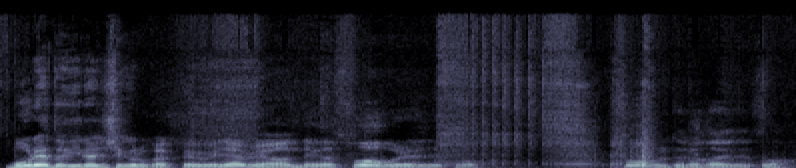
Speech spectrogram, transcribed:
모레도 이런 식으로 갈 거예요. 왜냐면 내가 수업을 해야 돼서 수업을 들어가야 돼서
